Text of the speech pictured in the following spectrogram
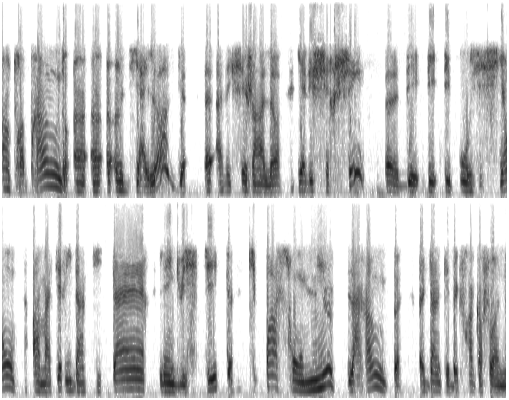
entreprendre un, dialogue euh, avec ces gens-là et aller chercher euh, des, positions en matière identitaire, linguistique, qui passeront mieux la rampe dans le Québec francophone.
